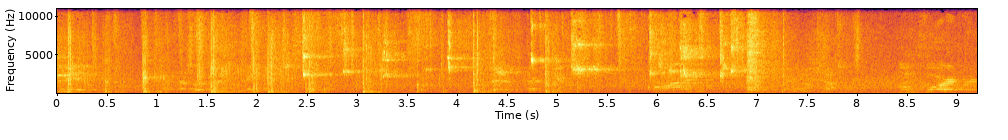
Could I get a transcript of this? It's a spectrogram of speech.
You court.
